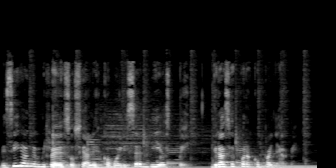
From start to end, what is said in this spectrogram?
me sigan en mis redes sociales como Lizeth Díaz P. Gracias por acompañarme.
